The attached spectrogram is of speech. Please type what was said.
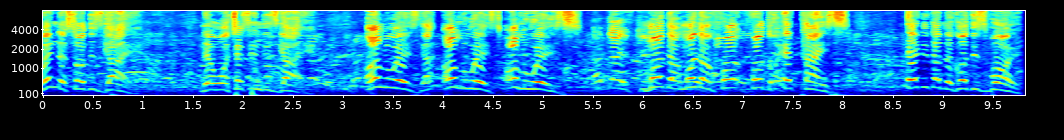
When they saw this guy, they were chasing this guy. Always, always, always. More than more than four, four to eight times. Every time they got this boy,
